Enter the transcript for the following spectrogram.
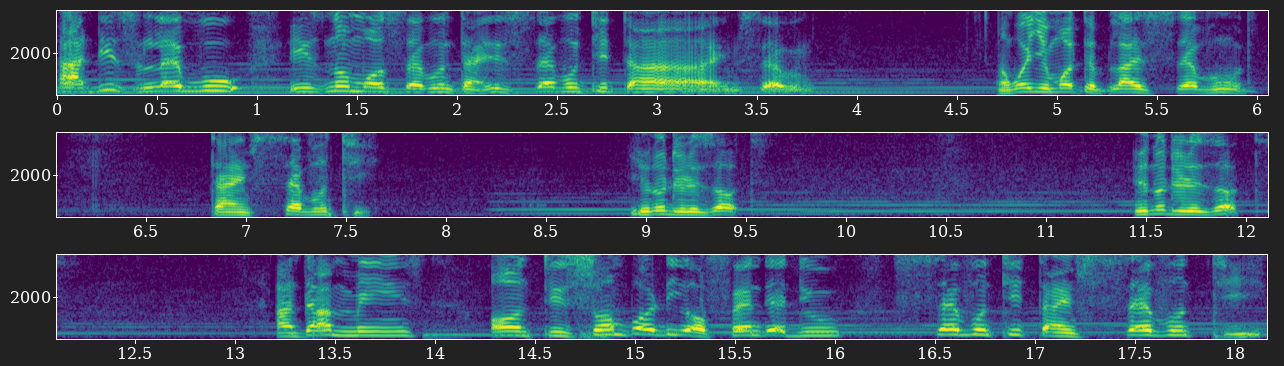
At this level, it's no more seven times, it's 70 times seven. And when you multiply seven times 70, you know the result. You know the result. And that means until somebody offended you 70 times 70,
